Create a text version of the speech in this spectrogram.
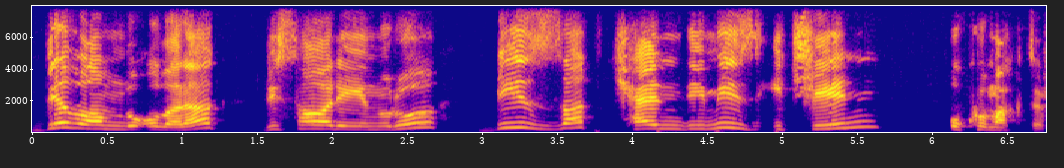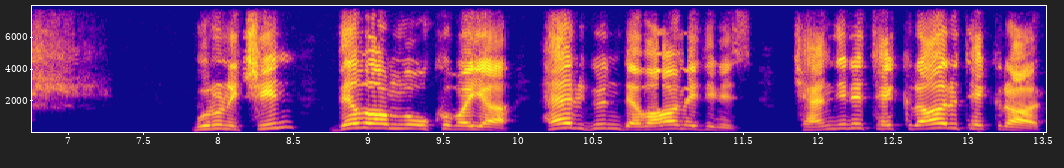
devamlı olarak Risale-i Nur'u bizzat kendimiz için okumaktır. Bunun için devamlı okumaya her gün devam ediniz. Kendini tekrar tekrar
